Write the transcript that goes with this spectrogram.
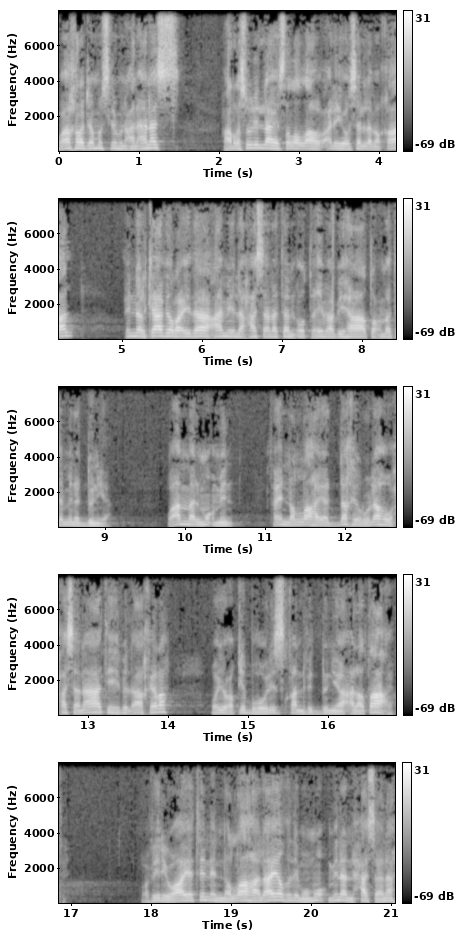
وأخرج مسلم عن أنس عن رسول الله صلى الله عليه وسلم قال إن الكافر إذا عمل حسنة أطعم بها طعمة من الدنيا. وأما المؤمن فإن الله يدخر له حسناته في الآخرة ويعقبه رزقا في الدنيا على طاعته. وفي رواية إن الله لا يظلم مؤمنا حسنة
